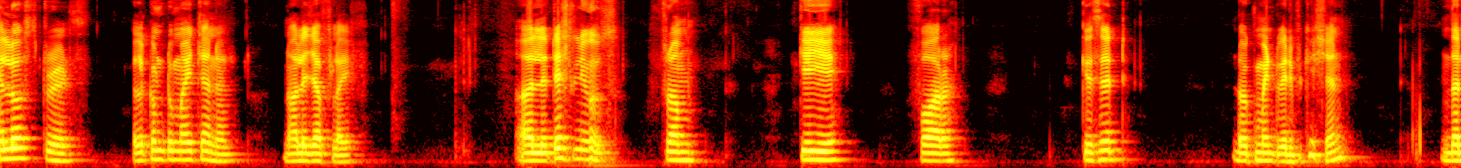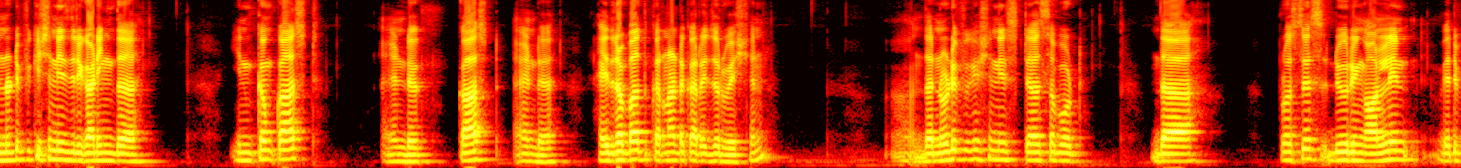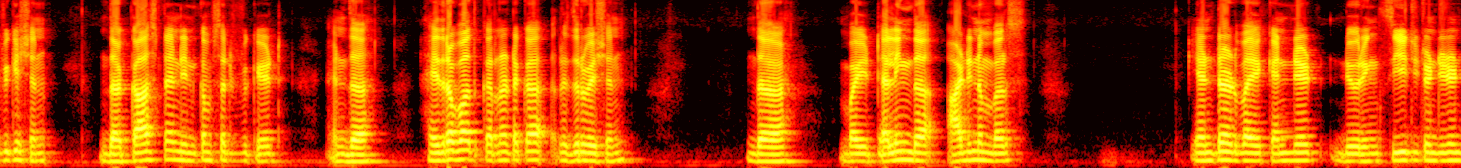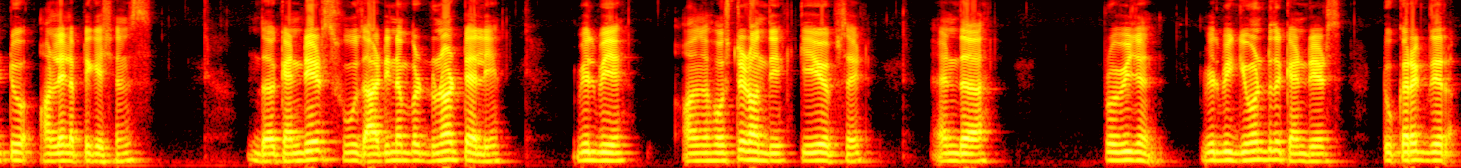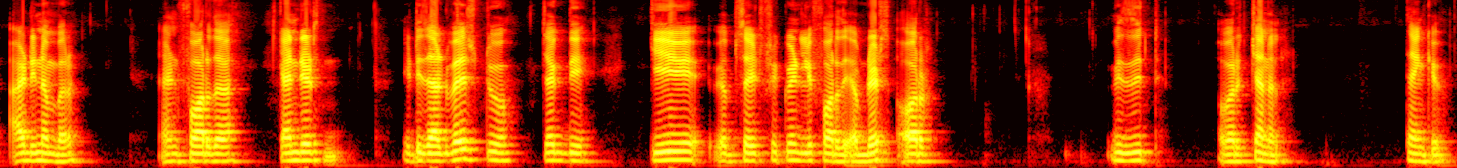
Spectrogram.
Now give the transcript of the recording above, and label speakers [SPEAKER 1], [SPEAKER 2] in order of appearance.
[SPEAKER 1] Hello students, welcome to my channel Knowledge of Life. Uh, latest news from KEA for KCET document verification. The notification is regarding the income caste and uh, and Hyderabad Karnataka reservation. Uh, the notification is tells about the process during online verification the caste and income certificate and the Hyderabad Karnataka reservation the by telling the RD numbers entered by candidate during CET 2022 online applications the candidates whose RD number do not tally will be on hosted on the KEA website and the provision will be given to the candidates to correct their ID number and for the candidates it is advised to check the KEA website frequently for the updates or visit our channel. Thank you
